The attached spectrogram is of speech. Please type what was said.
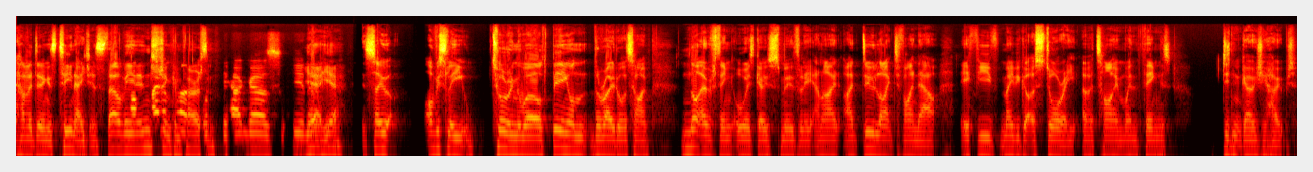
how they're doing as teenagers. That'll be an interesting comparison. We'll see how it goes. You know? Yeah, yeah. So obviously, touring the world, being on the road all the time, not everything always goes smoothly. And I, I do like to find out if you've maybe got a story of a time when things didn't go as you hoped.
